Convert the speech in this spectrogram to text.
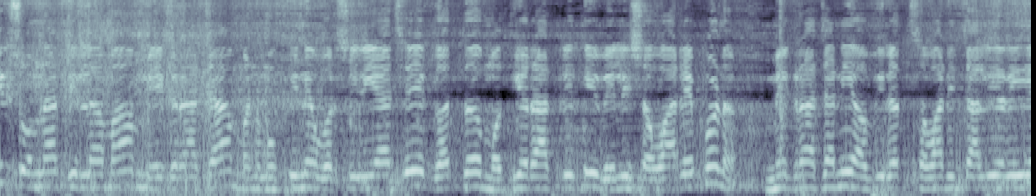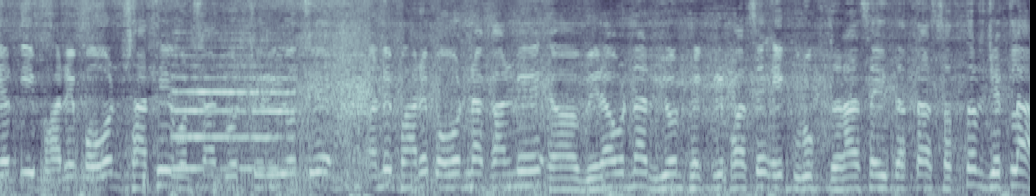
ગીર સોમનાથ જિલ્લામાં મેઘરાજા મનમુકીને વરસી રહ્યા છે. ગત મધ્યરાત્રિથી વહેલી સવારે પણ મેઘરાજાની અવિરત સવારી ચાલી રહી હતી. ભારે પવન સાથે વરસાદ વરસી રહ્યો છે અને ભારે પવનના કારણે વેરાવળના રિયોન ફેક્ટરી પાસે એક વૃક્ષ ધરાશાયી થતાં સત્તર જેટલા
